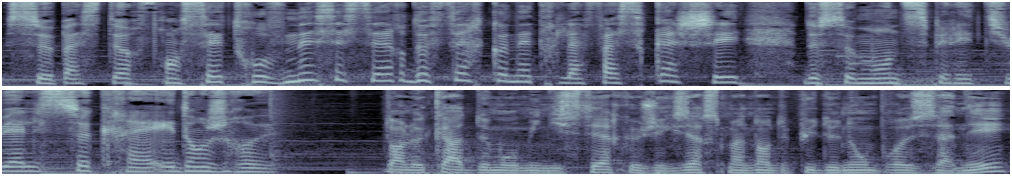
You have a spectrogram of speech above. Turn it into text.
Ce pasteur français trouve nécessaire de faire connaître la face cachée de ce monde spirituel secret et dangereux dans le cadre de mon ministère que j'exerce maintenant depuis de nombreuses années,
